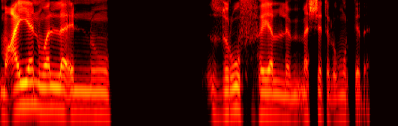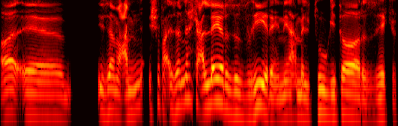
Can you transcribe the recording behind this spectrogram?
معين ولا إنه الظروف هي اللي مشيت الأمور كده. آه آه، إذا ما عم شوف إذا بنحكي على layers صغيرة إني أعمل two guitars هيك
